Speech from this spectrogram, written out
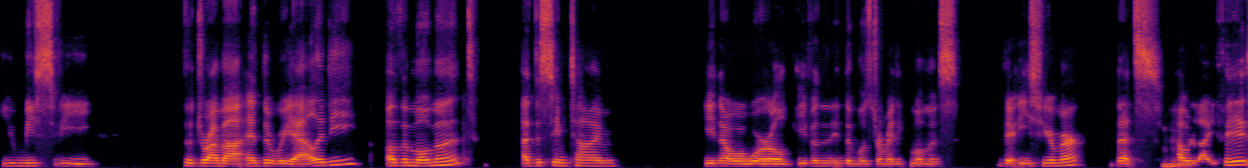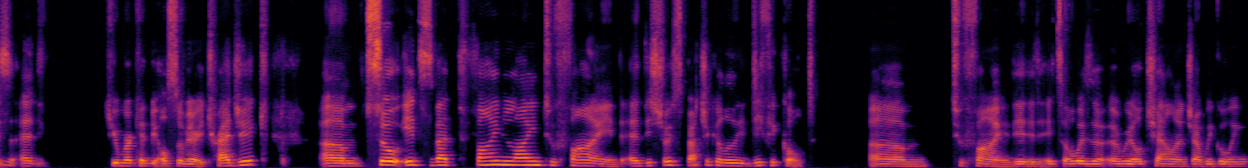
you miss the the drama and the reality of a moment. At the same time, in our world, even in the most dramatic moments, there is humor. That's mm-hmm. how life is, and humor can be also very tragic. Um, so it's that fine line to find, and this show is particularly difficult um, to find. It, it's always a, a, real challenge. Are we going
